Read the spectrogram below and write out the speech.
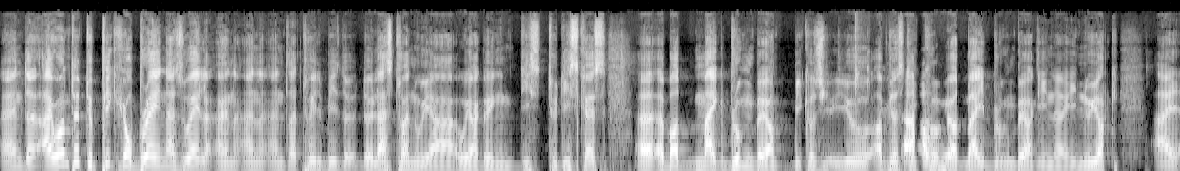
And uh, I wanted to pick your brain as well, and, and, and that will be the, the last one we are we are going dis- to discuss uh, about Mike Bloomberg because you, you obviously oh. covered Mike Bloomberg in uh, in New York. I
